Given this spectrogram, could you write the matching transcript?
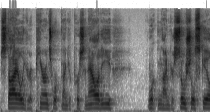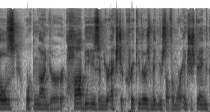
style, your appearance, working on your personality, working on your social skills, working on your hobbies and your extracurriculars, making yourself a more interesting,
